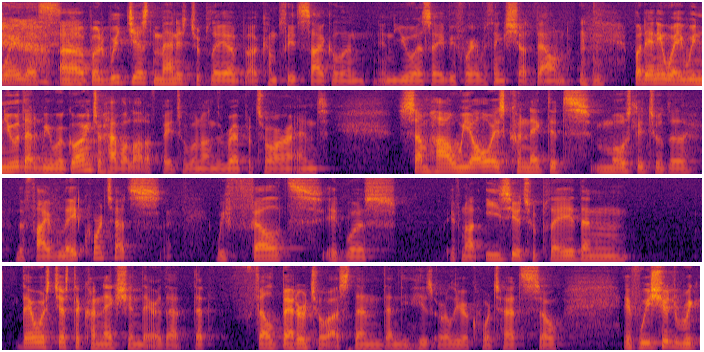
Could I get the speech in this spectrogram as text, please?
Way less. Uh, yeah. Uh, but we just managed to play a, a, complete cycle in, in USA before everything shut down. Mm-hmm. But anyway, we knew that we were going to have a lot of Beethoven on the repertoire, and somehow we always connected mostly to the, the five late quartets. We felt it was, if not easier to play, then there was just a connection there that, that felt better to us than than his earlier quartets. So if we should re-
